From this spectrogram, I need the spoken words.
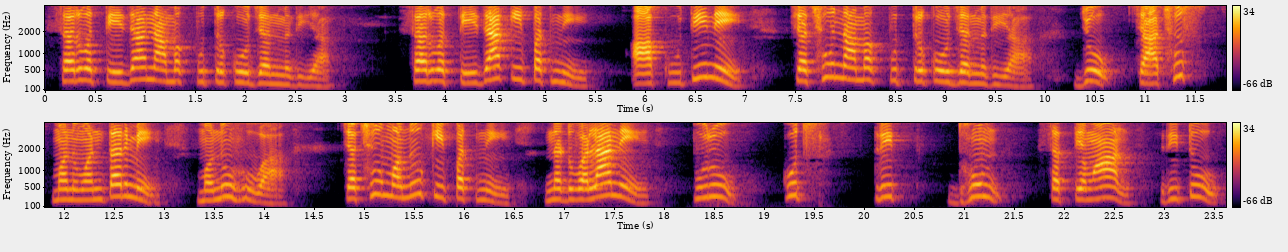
सर्वतेजा नामक पुत्र को जन्म दिया। सर्वतेजा की पत्नी आकुति ने चछु नामक पुत्र को जन्म दिया, जो चाछुस मनवंतर में मनु हुआ। चछु मनु की पत्नी नडवला ने पुरु, कुत्स, त्रित, धूम सत्यवान ऋतु,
